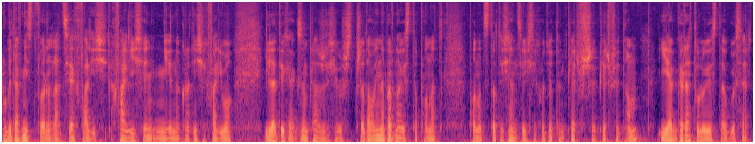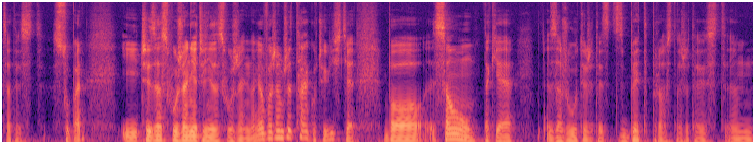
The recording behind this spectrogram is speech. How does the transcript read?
Wydawnictwo Relacja chwali chwali się, niejednokrotnie się chwaliło, ile tych egzemplarzy się już sprzedało i na pewno jest to ponad, ponad 100 tysięcy, jeśli chodzi o ten pierwszy, pierwszy tom. I ja gratuluję z całego serca, to jest super. I czy zasłużenie, czy nie zasłużenie? No ja uważam, że tak, oczywiście, bo są takie zarzuty, że to jest zbyt proste, że to jest um,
